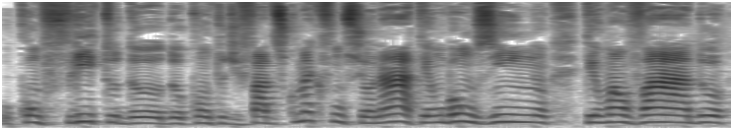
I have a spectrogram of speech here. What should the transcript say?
o conflito do, do conto de fadas. Como é que funciona? Ah, tem um bonzinho, tem um malvado,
